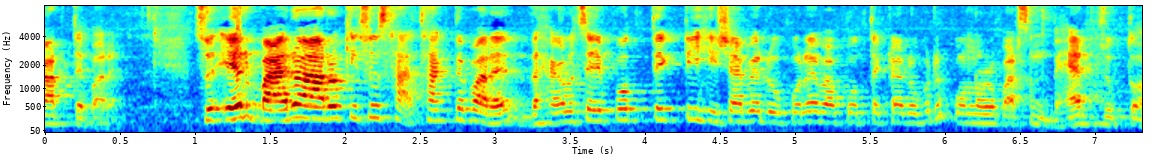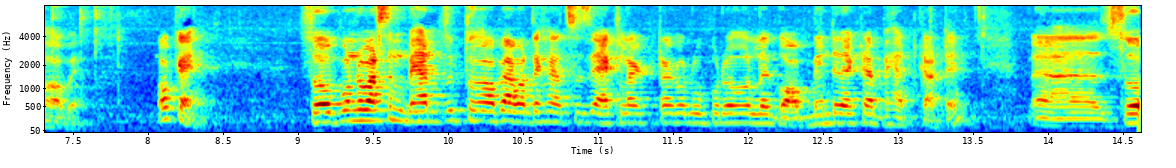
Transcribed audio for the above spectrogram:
কাটতে পারে। সো এর বাইরেও আরও কিছু থাকতে পারে। দেখা গেল যে প্রত্যেকটি হিসাবের উপরে বা প্রত্যেকটার উপরে পনেরো পার্সেন্ট ভ্যাট যুক্ত হবে। ওকে সো পনেরো পার্সেন্ট ভ্যাট যুক্ত হবে। আবার দেখা যাচ্ছে যে এক লাখ টাকার উপরে হলে গভর্নমেন্টের একটা ভ্যাট কাটে। সো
